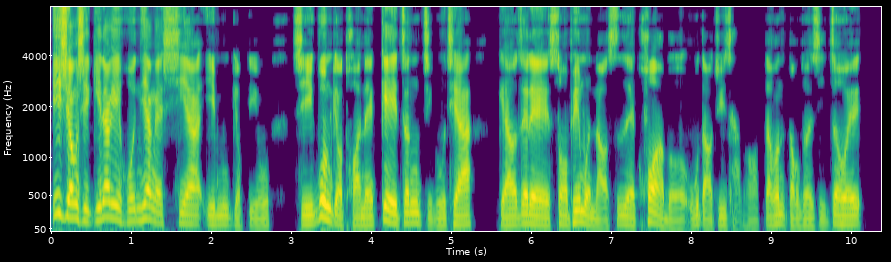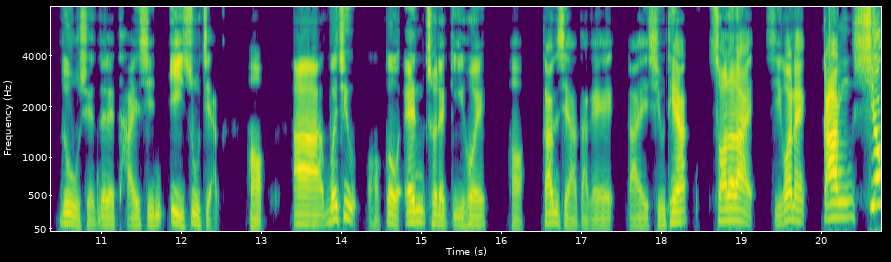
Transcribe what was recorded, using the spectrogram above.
以上是今仔日分享的声音剧场，是阮剧团的改装吉普车，交这个苏品文老师的看无舞蹈剧场吼，当阮当初是做伙入选这个台新艺术奖，吼啊，尾手哦，有演出的机会，吼，感谢大家来收听，刷落来是阮的工商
